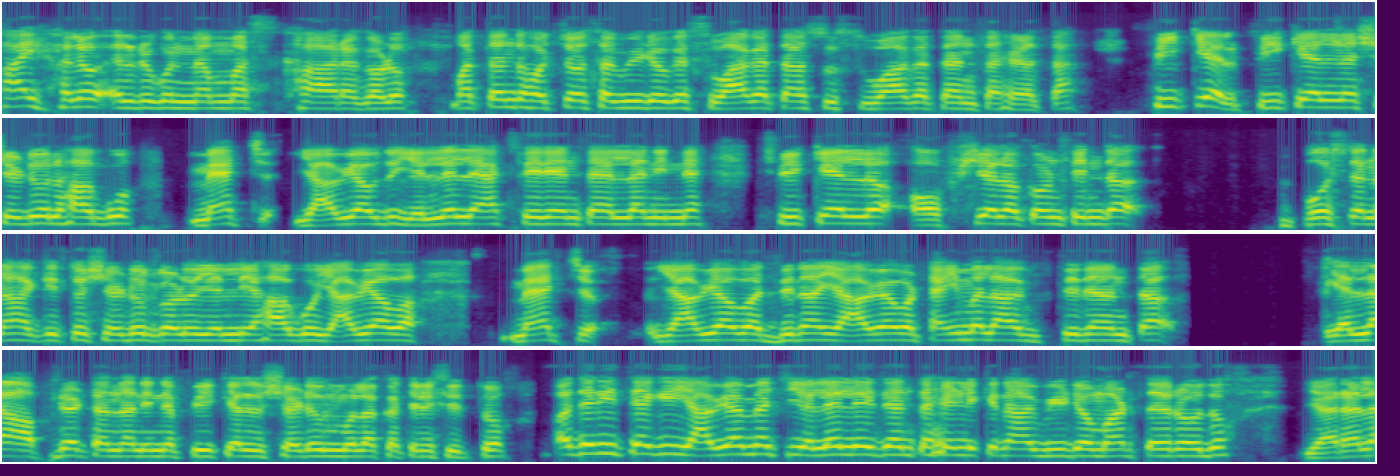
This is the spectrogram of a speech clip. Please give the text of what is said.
ಹಾಯ್ ಹಲೋ ಎಲ್ರಿಗೂ ನಮಸ್ಕಾರಗಳು. ಮತ್ತೊಂದು ಹೊಸ ಹೊಸ ವಿಡಿಯೋಗೆ ಸ್ವಾಗತ, ಸುಸ್ವಾಗತ ಅಂತ ಹೇಳ್ತಾ. P K L P K ಎಲ್ನ ಶೆಡ್ಯೂಲ್ ಹಾಗೂ ಮ್ಯಾಚ್ ಯಾವ್ಯಾವ್ದು, ಎಲ್ಲೆಲ್ಲಿ ಆಗ್ತಿದೆ ಅಂತ ಎಲ್ಲ ನಿನ್ನೆ P K L official account ಇಂದ ಪೋಸ್ಟ್ ಅನ್ನ ಹಾಕಿತ್ತು. ಶೆಡ್ಯೂಲ್ಗಳು ಎಲ್ಲಿ ಹಾಗೂ ಯಾವ್ಯಾವ ಮ್ಯಾಚ್ ಯಾವ್ಯಾವ ದಿನ, ಯಾವ್ಯಾವ ಟೈಮಲ್ಲಿ ಆಗ್ತಿದೆ ಅಂತ ಎಲ್ಲ ಅಪ್ಡೇಟ್ ಅನ್ನ ನಿನ್ನೆ ಪಿ ಕೆ ಎಲ್ ಶೆಡ್ಯೂಲ್ ಮೂಲಕ ತಿಳಿಸಿತ್ತು. ಅದೇ ರೀತಿಯಾಗಿ ಯಾವ್ಯಾವ ಮ್ಯಾಚ್ ಎಲ್ಲೆಲ್ಲ ಇದೆ ಅಂತ ಹೇಳಲಿಕ್ಕೆ ನಾವು ವಿಡಿಯೋ ಮಾಡ್ತಾ ಇರೋದು. ಯಾರೆಲ್ಲ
